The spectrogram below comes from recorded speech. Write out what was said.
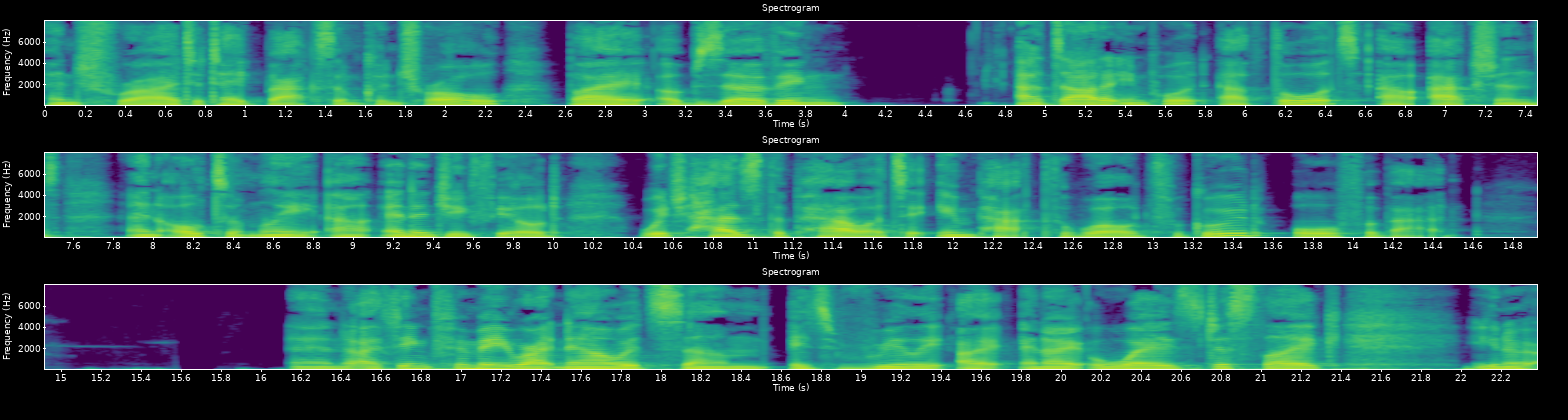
and try to take back some control by observing our data input, our thoughts, our actions, and ultimately our energy field, which has the power to impact the world for good or for bad. And I think for me right now, it's, um, it's really, I, and I always just like, you know,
